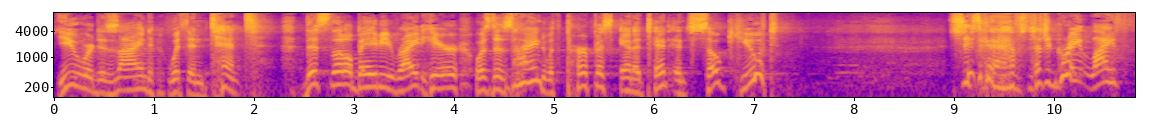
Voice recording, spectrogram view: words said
You were designed with intent. This little baby right here was designed with purpose and intent, and so cute. She's going to have such a great life.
